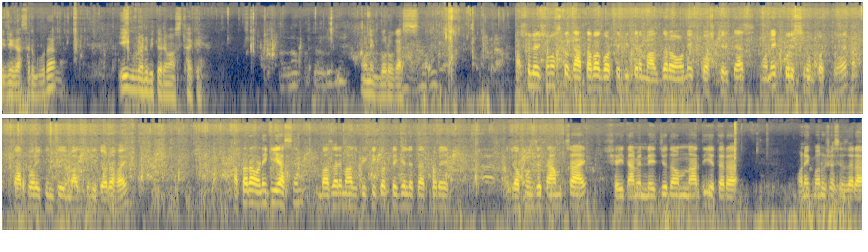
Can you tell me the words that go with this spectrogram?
এই যে গাছের গুঁড়া, এই গুঁড়ার ভিতরে মাছ থাকে। অনেক বড় গাছ। আসলে এই সমস্ত গাতা বা গর্তের ভিতরে মাছ ধরা অনেক কষ্টের কাজ, অনেক পরিশ্রম করতে হয়। তারপরে কিন্তু এই মাছগুলি ধরা হয়। আপনারা অনেকেই আছেন, বাজারে মাছ বিক্রি করতে গেলে তারপরে যখন যে দাম চায়, সেই দামের ন্যায্য দাম না দিয়ে তারা অনেক মানুষ আছে যারা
